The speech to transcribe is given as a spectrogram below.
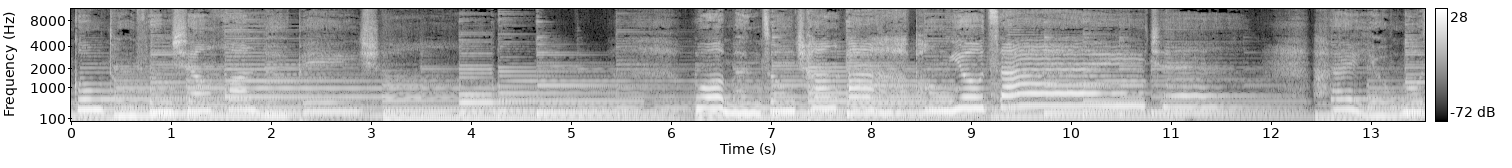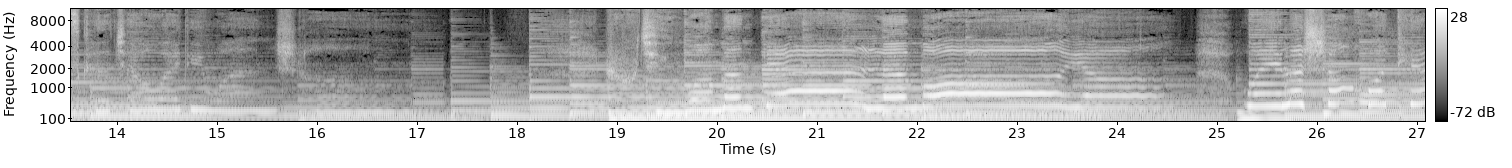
共同分享欢乐我们总唱啊，朋友再见，还有莫斯科郊外的晚上。如今我们变了模样，为了生活天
